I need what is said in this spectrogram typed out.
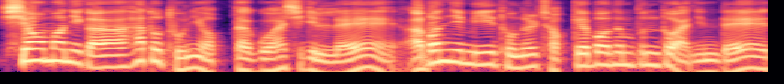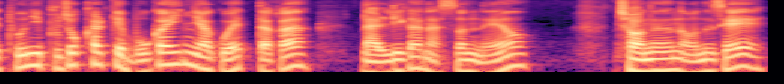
시어머니가 하도 돈이 없다고 하시길래 아버님이 돈을 적게 버는 분도 아닌데 돈이 부족할 게 뭐가 있냐고 했다가 난리가 났었네요. 저는 어느새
